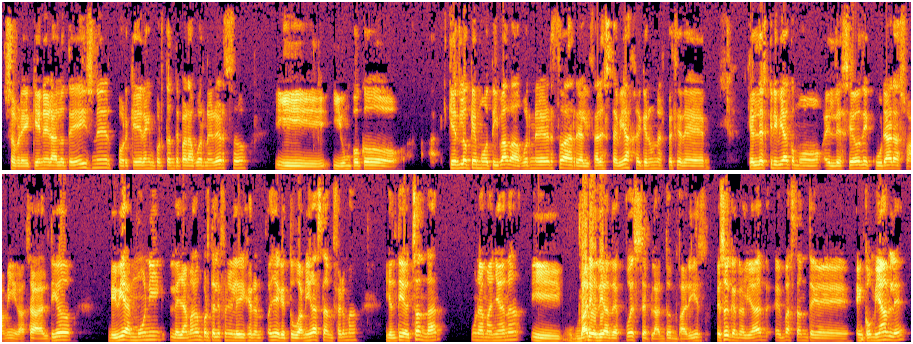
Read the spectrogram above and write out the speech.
sobre quién era Lotte Eisner, por qué era importante para Werner Herzog y, y un poco qué es lo que motivaba a Werner Herzog a realizar este viaje, que era una especie de que él describía como el deseo de curar a su amiga. O sea, el tío vivía en Múnich, le llamaron por teléfono y le dijeron, oye, que tu amiga está enferma, y el tío echó a andar una mañana y varios días después se plantó en París. Eso que en realidad es bastante encomiable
